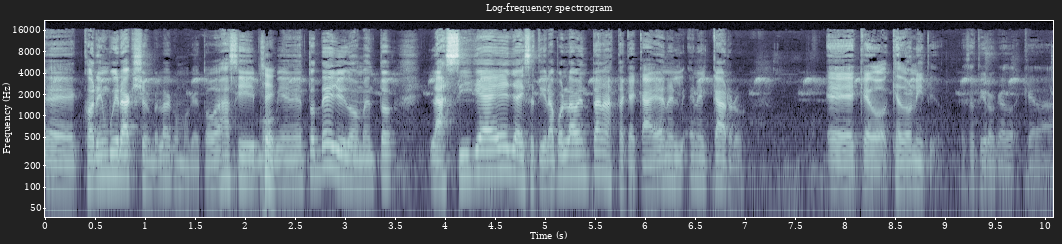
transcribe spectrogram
eh, cutting with action, ¿verdad? Como que todo es así, Sí. movimientos de ellos y de momento la sigue a ella y se tira por la ventana hasta que cae en el, en el carro. Eh, quedó, quedó nítido, ese tiro quedó, queda,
